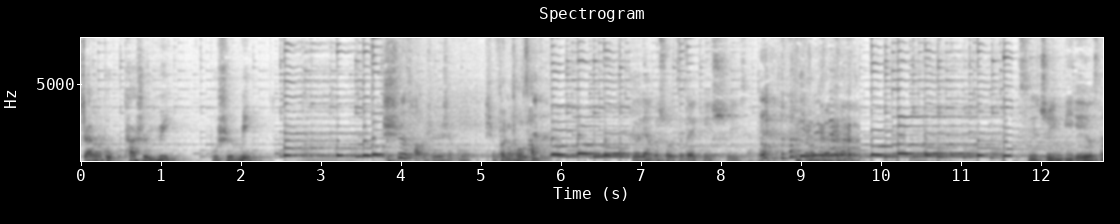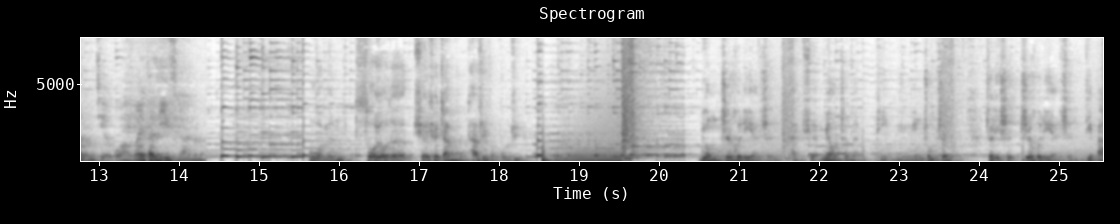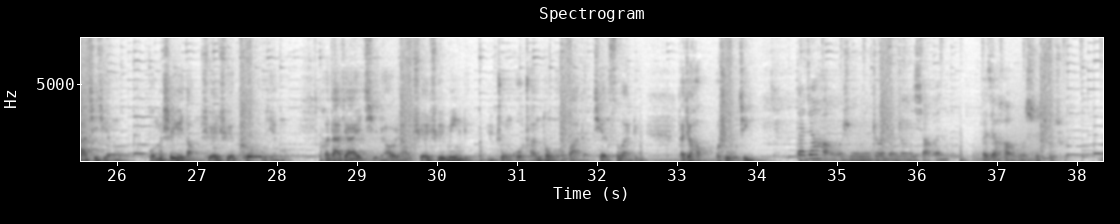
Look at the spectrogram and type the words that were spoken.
占卜它是运，不是命。赤草是个什么什么？坟头草。有两个手字的也可以试一下。其实掷硬币也有三种结果啊，万一它立起来了呢？我们所有的玄学占卜，它是一种工具，用智慧的眼神看玄妙之门，品芸芸众生。这里是智慧的眼神第八期节目，我们是一档玄学科普节目。和大家一起聊一聊玄学命理与中国传统文化的千丝万缕。大家好，我是五金。大家好，我是芸芸众生中的小恩。大家好，我是楚楚。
